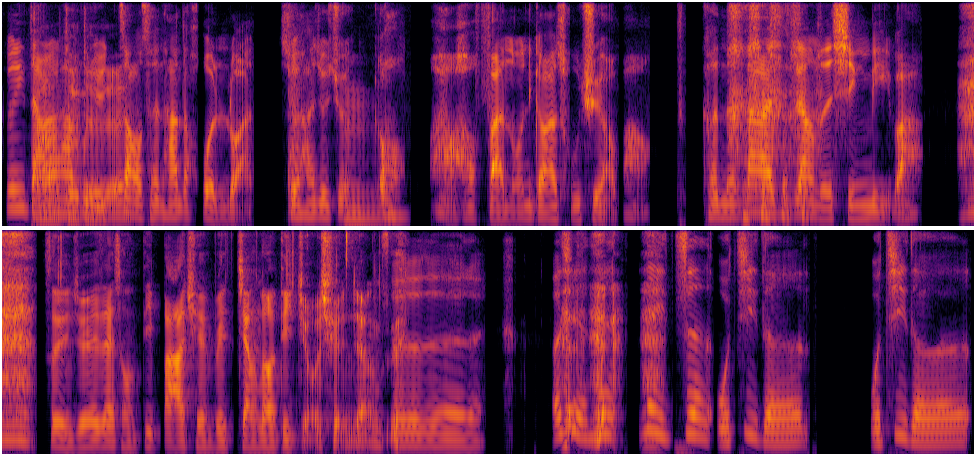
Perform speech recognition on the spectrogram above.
所以你打乱他的布局，造成他的混乱，所以他就觉得、嗯、哦，好好烦哦，你赶快出去好不好？可能大概是这样的心理吧。所以你就会再从第八圈被降到第九圈这样子。对对对对对，而且那那阵我记得，我记得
